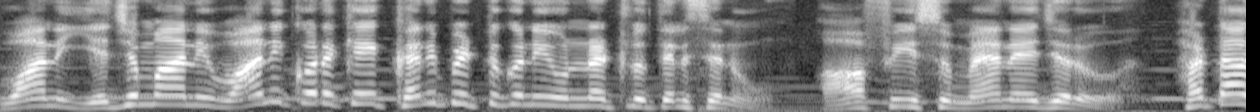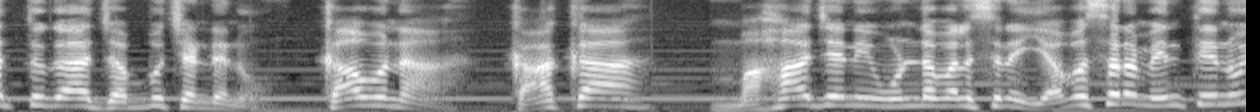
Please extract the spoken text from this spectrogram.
వాని యజమాని వాని కొరకే కనిపెట్టుకుని ఉన్నట్లు తెలిసెను. ఆఫీసు మేనేజరు హఠాత్తుగా జబ్బు చెండెను. కావున కాకా మహాజని ఉండవలసిన అవసరం ఎంతేనూ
